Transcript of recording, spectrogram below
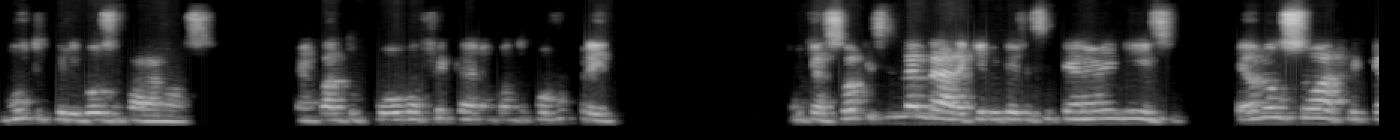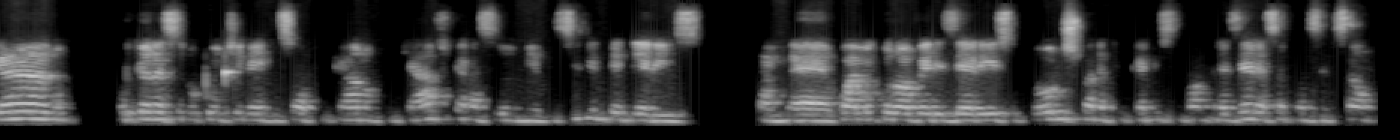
muito perigoso para nós, enquanto povo africano, enquanto povo preto. Porque só preciso lembrar aquilo que eu já citei no início. Eu não sou africano porque eu nasci no continente, sou africano porque a África nasceu em mim. Preciso entender isso. É, quando eu dizer isso, todos os panafricanistas vão trazer essa concepção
